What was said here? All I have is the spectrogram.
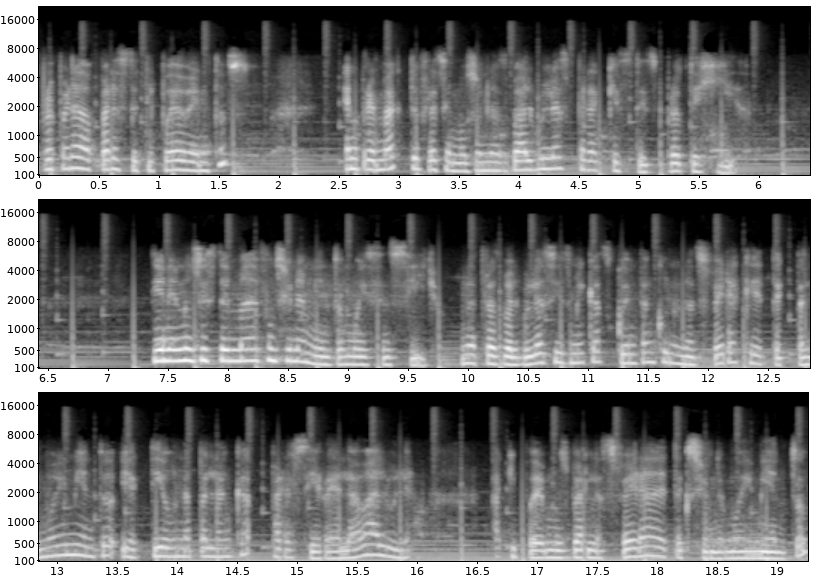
preparado para este tipo de eventos? En Premac te ofrecemos unas válvulas para que estés protegida. Tienen un sistema de funcionamiento muy sencillo. Nuestras válvulas sísmicas cuentan con una esfera que detecta el movimiento y activa una palanca para el cierre de la válvula. Aquí podemos ver la esfera de detección de movimiento.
